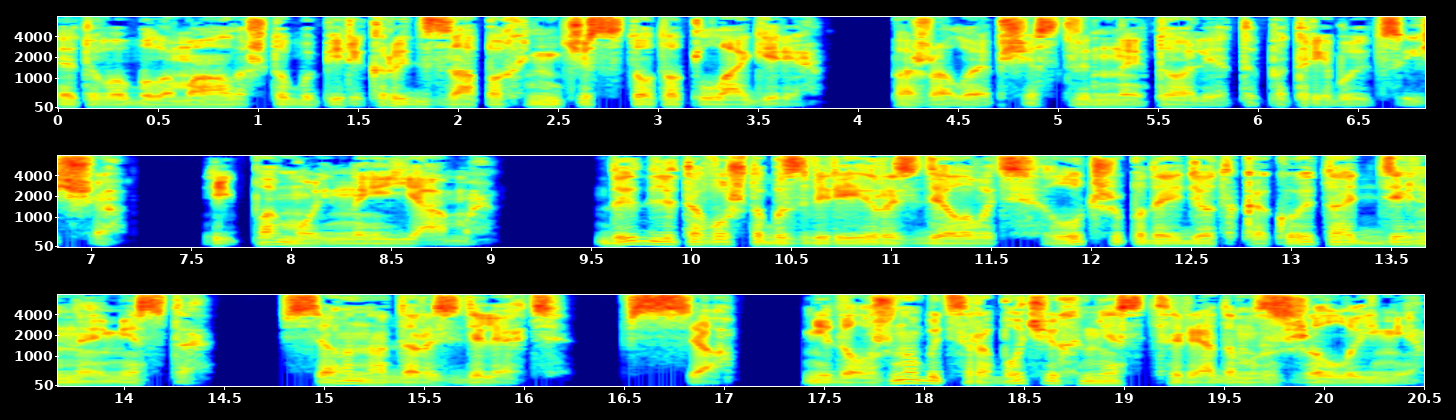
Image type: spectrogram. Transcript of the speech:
Этого было мало, чтобы перекрыть запах нечистот от лагеря. Пожалуй, общественные туалеты потребуются еще и помойные ямы. Да и для того, чтобы зверей разделывать, лучше подойдет какое-то отдельное место. Все надо разделять. Все. Не должно быть рабочих мест рядом с жилыми.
